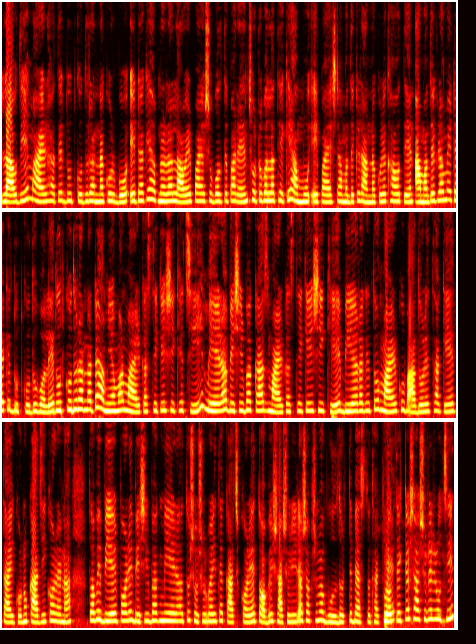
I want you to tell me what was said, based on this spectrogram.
লাউ দিয়ে মায়ের হাতের দুধ কদু রান্না করব। এটাকে আপনারা লাউয়ের পায়েসও বলতে পারেন। ছোটবেলা থেকে আম্মু এই পায়েসটা আমাদেরকে রান্না করে খাওয়াতেন। আমাদের গ্রামে এটাকে দুধ কদু বলে। দুধ কদু রান্নাটা আমি আমার মায়ের কাছ থেকেই শিখেছি। মেয়েরা বেশিরভাগ কাজ মায়ের কাছ থেকেই শিখে। বিয়ের আগে তো মায়ের খুব আদরে থাকে, তাই কোনো কাজই করে না। তবে বিয়ের পরে বেশিরভাগ মেয়েরা তো শ্বশুরবাড়িতে কাজ করে, তবে শাশুড়িরা সবসময় ভুল ধরতে ব্যস্ত থাকে। প্রত্যেকটা শাশুড়ির উচিত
